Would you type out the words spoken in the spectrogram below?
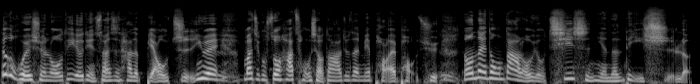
那个回旋楼梯有点算是它的标志，因为 Machiko 说他从小到大就在那边跑来跑去。嗯、然后那栋大楼有七十年的历史了，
